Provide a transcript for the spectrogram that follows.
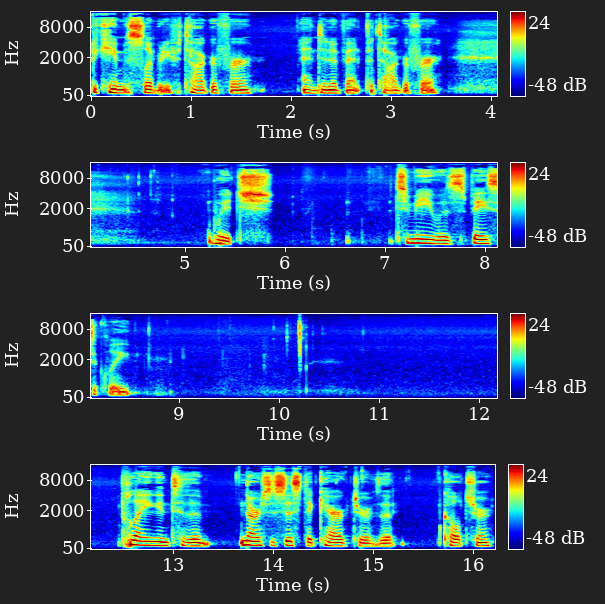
became a celebrity photographer and an event photographer which to me was basically playing into the narcissistic character of the culture.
